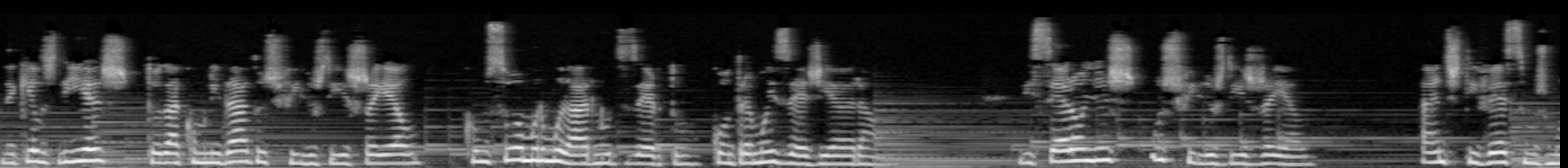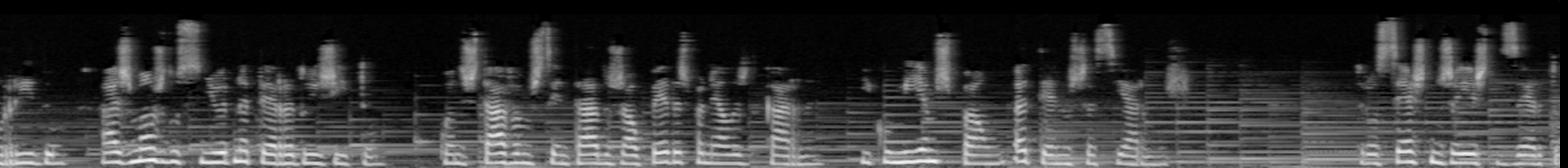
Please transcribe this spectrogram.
Naqueles dias, toda a comunidade dos filhos de Israel começou a murmurar no deserto contra Moisés e Arão. Disseram-lhes os filhos de Israel: antes tivéssemos morrido às mãos do Senhor na terra do Egito, quando estávamos sentados ao pé das panelas de carne e comíamos pão até nos saciarmos. Trouxeste-nos a este deserto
